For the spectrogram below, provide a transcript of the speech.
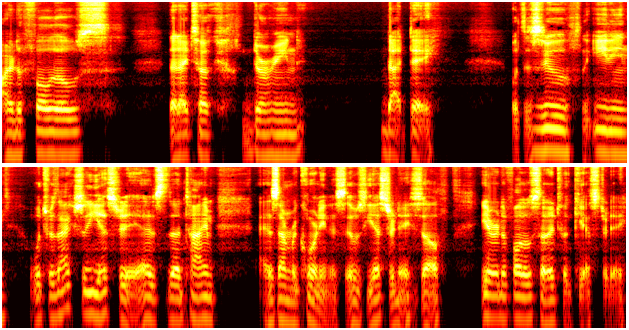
are the photos that I took during that day with the zoo, the eating, which was actually yesterday as the time as I'm recording this. It was yesterday, so here are the photos that I took yesterday.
